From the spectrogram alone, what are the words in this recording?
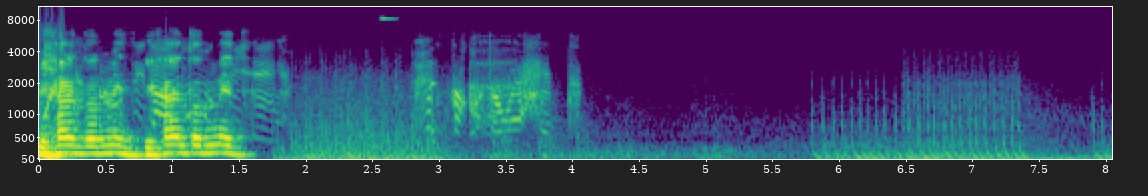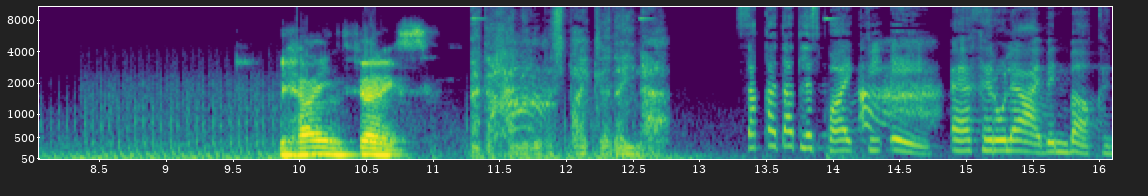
Behind on mid behind on mid. Behind Phoenix. نتحمل ال spike لدينا. سقطت ال spike في A آخر لاعب باق.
